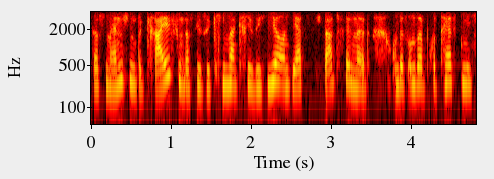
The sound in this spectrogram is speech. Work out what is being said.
dass Menschen begreifen, dass diese Klimakrise hier und jetzt stattfindet und dass unser Protest nicht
